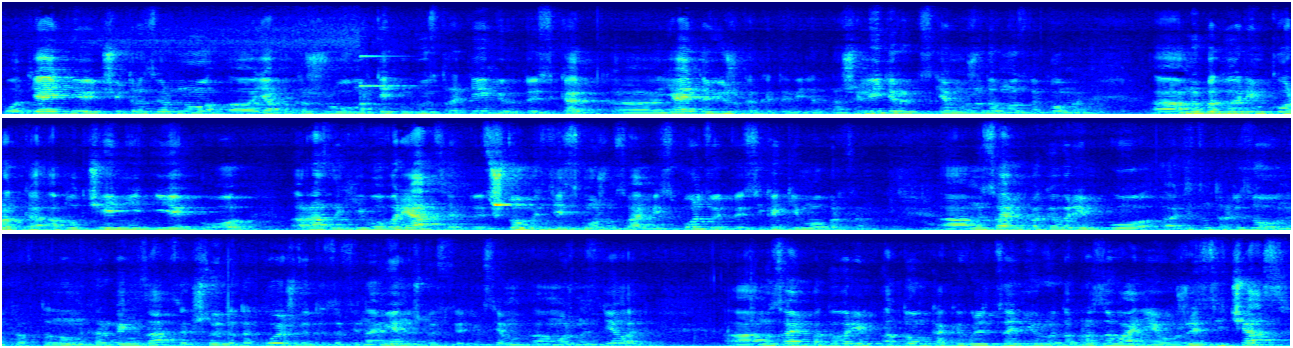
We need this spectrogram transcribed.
Вот, я идею чуть разверну, я покажу маркетинговую стратегию, то есть как я это вижу, как это видят наши лидеры, с кем мы уже давно знакомы. Мы поговорим коротко о блокчейне и о разных его вариациях, то есть что мы здесь можем с вами использовать, то есть и каким образом. А, мы с вами поговорим о децентрализованных автономных организациях, что это такое, что это за феномены, что с этим всем а, можно сделать. А, мы с вами поговорим о том, как эволюционирует образование уже сейчас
